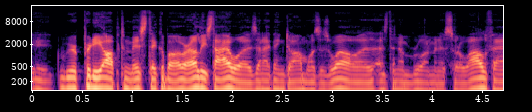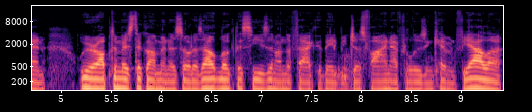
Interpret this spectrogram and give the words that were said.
it, we were pretty optimistic about, or at least I was, and I think Dom was as well, as, as the number one Minnesota Wild fan. We were optimistic on Minnesota's outlook this season, on the fact that they'd be just fine after losing Kevin Fiala,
